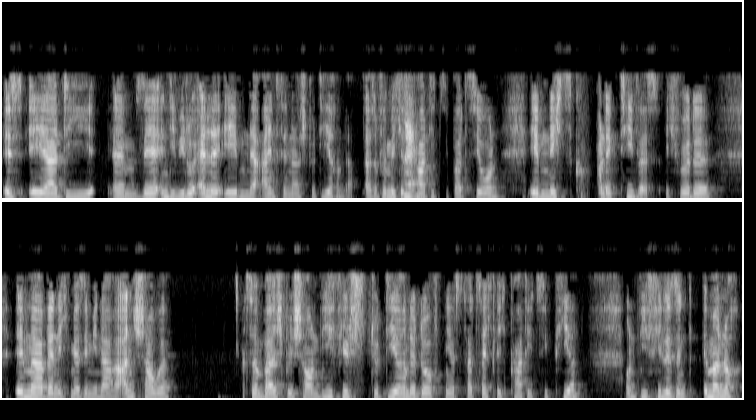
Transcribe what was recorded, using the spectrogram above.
ist eher die ähm, sehr individuelle Ebene einzelner Studierender. Also für mich ist Partizipation eben nichts Kollektives. Ich würde immer, wenn ich mir Seminare anschaue, zum Beispiel schauen, wie viele Studierende durften jetzt tatsächlich partizipieren und wie viele sind immer noch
